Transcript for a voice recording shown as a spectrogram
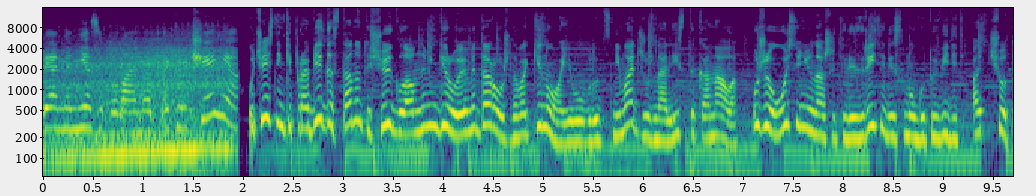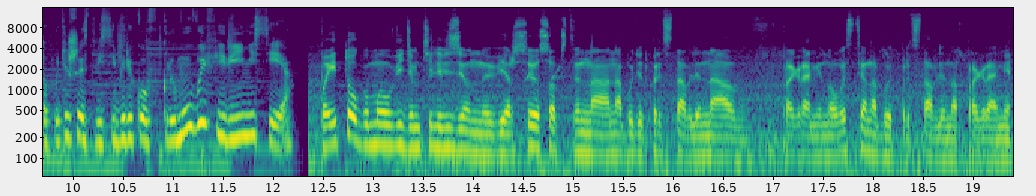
реально незабываемое приключение. Участники пробега станут еще и главными героями дорожного кино. Его будут снимать журналисты канала. Уже осенью наши телезрители смогут увидеть отчет о путешествии сибиряков в Крыму в эфире «Енисея». По итогу мы увидим телевизионную версию. Собственно, она будет представлена в программе новости, она будет представлена в программе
